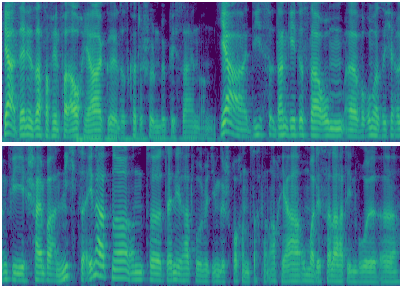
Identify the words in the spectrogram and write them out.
Ja, Daniel sagt auf jeden Fall auch, ja, das könnte schon möglich sein. Und ja, dies, dann geht es darum, äh, warum er sich irgendwie scheinbar an nichts erinnert. Ne? Und äh, Daniel hat wohl mit ihm gesprochen und sagt dann auch, ja, Oma de Sala hat ihn wohl äh,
